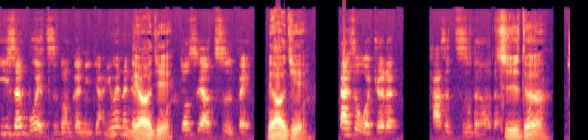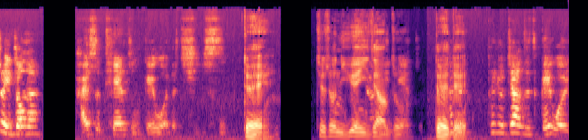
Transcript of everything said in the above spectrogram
医生不会主动跟你讲，因为那个了解都是要自费。了解。但是我觉得它是值得的，值得。最终呢，还是天主给我的启示。对，就说你愿意这样做。对对，他就这样子给我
